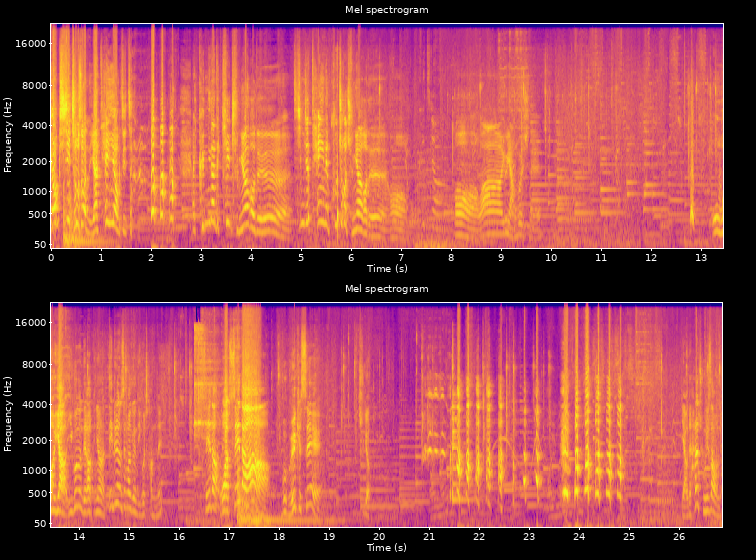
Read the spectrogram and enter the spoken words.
역시 조선. 야 태희 형 진짜. 아니 근딜한테 킬 중요하거든. 심지어 태희는 쿨초가 중요하거든. 그죠. 어어와 이거 양보해주시네. 오 와 야 이거는 내가 그냥 때리려는 생각이었는데 이걸 잡네? 세다. 와 세다! 뭐 왜 이렇게 세? 죽여. 야 우리 하루 종일 싸운다.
